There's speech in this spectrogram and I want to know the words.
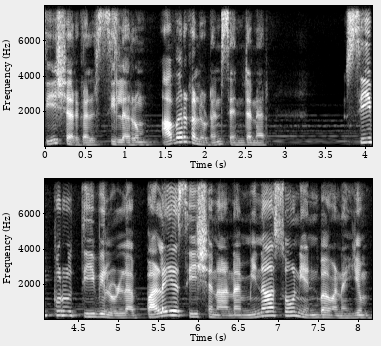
சீஷர்கள் சிலரும் அவர்களுடன் சென்றனர். சீப்புரு தீவில் உள்ள பழைய சீஷனான மினாசோன் என்பவனையும்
